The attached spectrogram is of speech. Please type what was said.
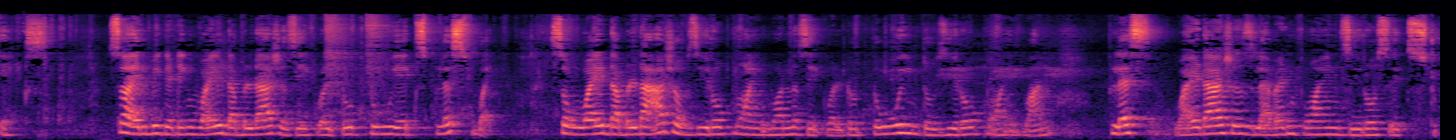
x so I'll be getting y double dash is equal to 2x plus y. So y double dash of 0.1 is equal to 2 into 0.1 plus y dash is 11.062.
